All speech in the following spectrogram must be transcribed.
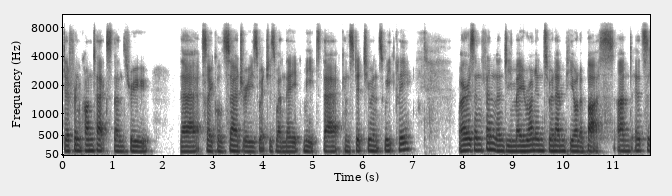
different context than through their so-called surgeries, which is when they meet their constituents weekly. Whereas in Finland, you may run into an MP on a bus, and it's a,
